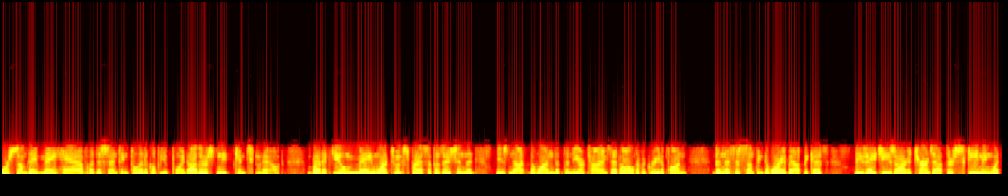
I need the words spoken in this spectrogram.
or someday may have a dissenting political viewpoint. Others need, can tune out. But if you may want to express a position that is not the one that the New York Times et al. have agreed upon, then this is something to worry about because these AGs are, it turns out, they're scheming with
